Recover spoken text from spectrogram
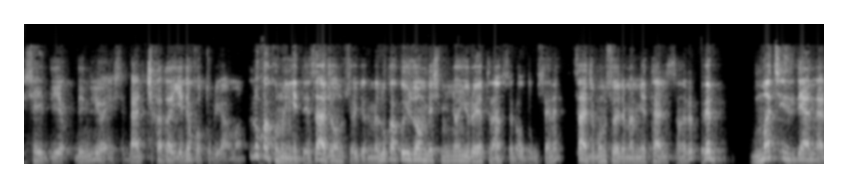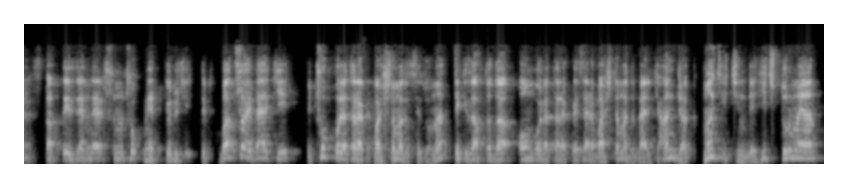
şey diye deniliyor ya işte. Belçika'da yedek oturuyor ama. Lukaku'nun yedi. Sadece onu söylüyorum. Ve Lukaku 115 milyon euroya transfer oldu bu sene. Sadece bunu söylemem yeterli sanırım. Ve maç izleyenler, statta izleyenler şunu çok net görecektir. Batshuayi belki çok gol atarak başlamadı sezona. 8 haftada 10 gol atarak vesaire başlamadı belki ancak maç içinde hiç durmayan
